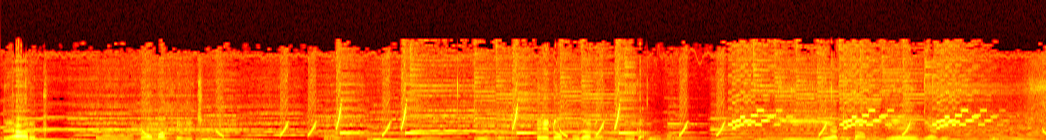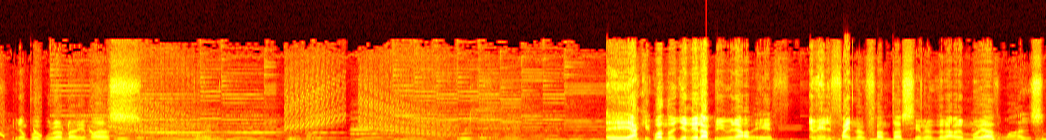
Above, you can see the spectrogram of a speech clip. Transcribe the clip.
de Ark. Eh, no, magia dicho. Eh, no, cura no, cura. Aquí, aquí también, y aquí. Y no puede curar nadie más. Bueno. Eh, aquí cuando llegué la primera vez, en el Final Fantasy, en el Dragon Boy Advance,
